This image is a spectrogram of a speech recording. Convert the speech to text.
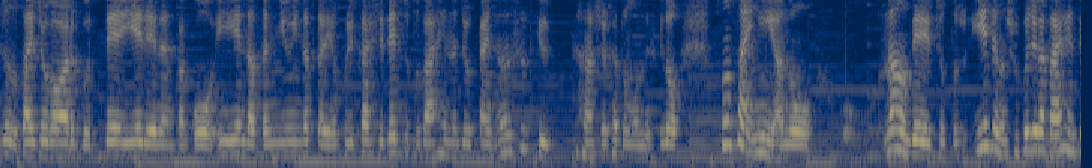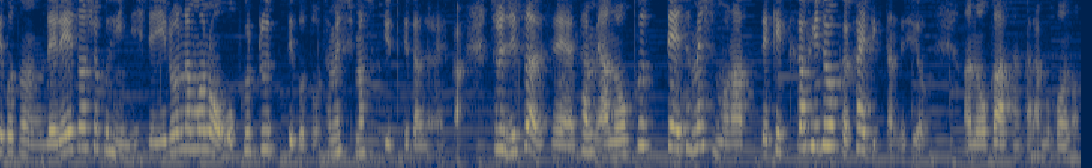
ちょっと体調が悪くって、家でなんかこう、家だったり入院だったりを繰り返してて、ちょっと大変な状態なんですっていう話をしたと思うんですけど、その際に、あの、なので、ちょっと家での食事が大変ってことなので、冷凍食品にしていろんなものを送るってことを試しますって言ってたじゃないですか。それ実はですね、ため、あの、送って試してもらって、結果がフィードバックが返ってきたんですよ。あの、お母さんから向こうの。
